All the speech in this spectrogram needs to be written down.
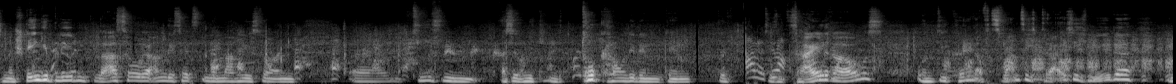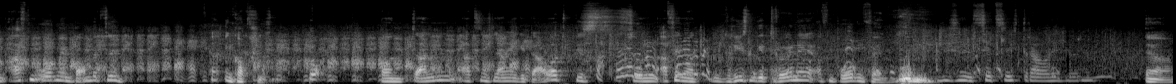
sind dann stehen geblieben, Blasrohre angesetzt und dann machen die so einen äh, tiefen, also mit, mit Druck hauen die den, den, den, diesen Pfeil raus und die können auf 20, 30 Meter einen Affen oben im Baumwipfel in den Kopf schießen. Und dann hat es nicht lange gedauert, bis so ein Affe mit riesen Getröne auf den Boden fällt. Die sind entsetzlich traurig, oder? Ja.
